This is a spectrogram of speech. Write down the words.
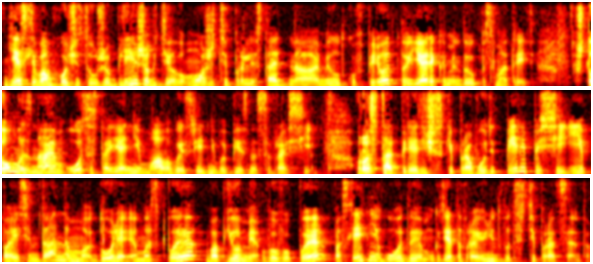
Если вам хочется уже ближе к делу, можете пролистать на минутку вперед, но я рекомендую посмотреть. Что мы знаем о состоянии малого и среднего бизнеса в России? Росстат периодически проводит переписи, и по этим данным доля МСП в объеме ВВП последние годы где-то в районе 20%.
